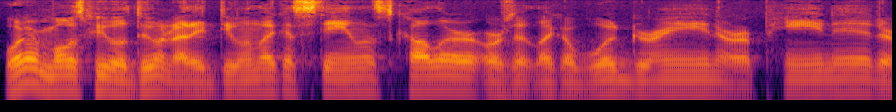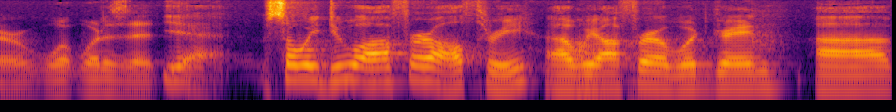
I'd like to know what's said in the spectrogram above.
What are most people doing? Are they doing like a stainless color, or is it like a wood grain, or a painted, or what? What is it? yeah, so we do offer all three. Uh, we offer a wood grain uh,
